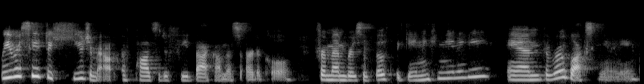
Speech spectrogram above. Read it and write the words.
We received a huge amount of positive feedback on this article from members of both the gaming community and the Roblox community.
